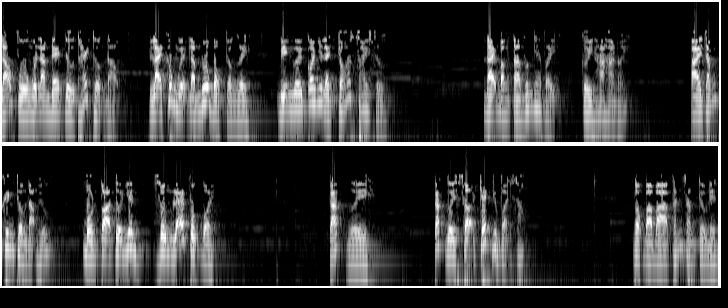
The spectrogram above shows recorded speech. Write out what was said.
Lão phù nguyện làm đệ tử thái thượng đạo lại không nguyện làm nô bộc cho người Bị người coi như là chó sai sử Đại bằng tà vương nghe vậy, Cười ha ha nói, Ai dám khinh thường đạo hữu, Bổn tọa tự nhiên dùng lẽ phục bồi. Các người Các người sợ chết như vậy sao? Ngọc bà bà cắn răng kêu lên,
